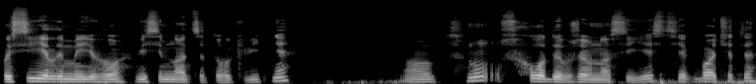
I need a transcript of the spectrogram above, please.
Посіяли ми його 18 квітня. От, ну, сходи вже в нас є, як бачите.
